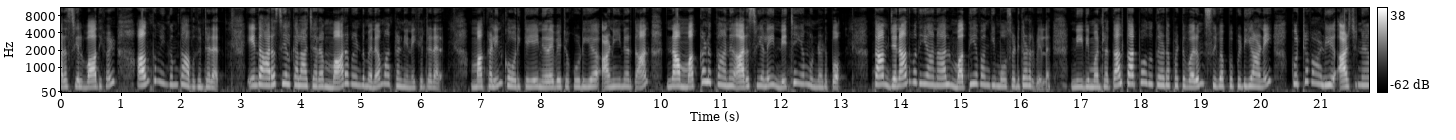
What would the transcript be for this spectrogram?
அரசியல்வாதிகள் அங்கும் இங்கும் தாவுகின்றனர். இந்த அரசியல் கலாச்சாரம் மாற வேண்டும் என மக்கள் நினைக்கின்றனர். மக்களின் கோரிக்கையை நிறைவேற்றக்கூடிய அணியினர் தான் நாம் மக்களுக்கான அரசியலை நிச்சயம் முன்னெடுப்போம். தாம் ஜனாதிபதியானால் மத்திய வங்கி மோசடி தொடர்பில் நீதிமன்றத்தால் தற்போது தேடப்பட்டு வரும் சிவப்பு பிடியானை குற்றவாளி அர்ஜுன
